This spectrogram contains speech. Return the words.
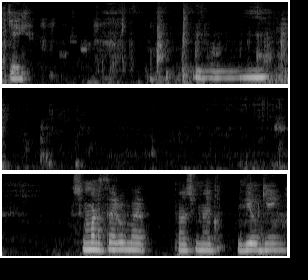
Ok. Μμμ. Σήμερα θέλουμε να παίζουμε δύο games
